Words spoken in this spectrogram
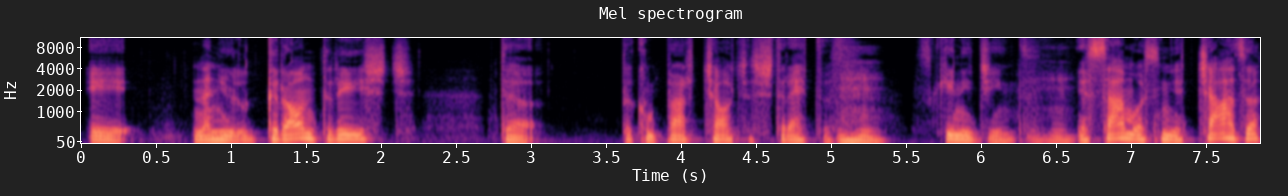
e nan il grand risk de de comprar ciocce strette. Mhm. Skinny jeans. E siamo su nia casa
